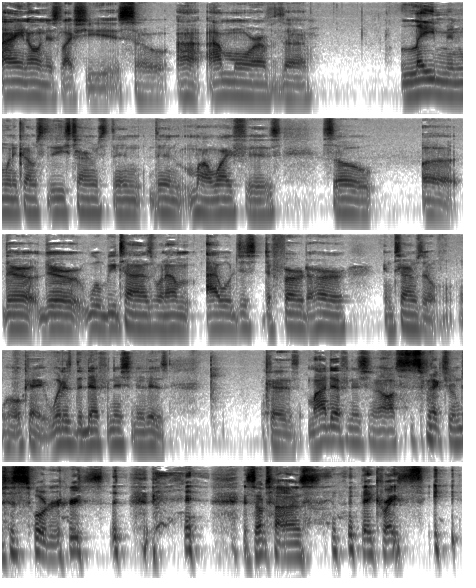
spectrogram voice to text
I ain't on this like she is, so I, I'm more of the layman when it comes to these terms than than my wife is. So uh, there there will be times when I'm I will just defer to her in terms of well, okay, what is the definition of this? Because my definition of autism spectrum disorders, is and sometimes they crazy.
